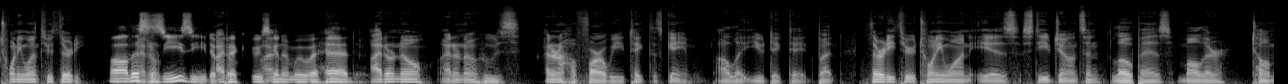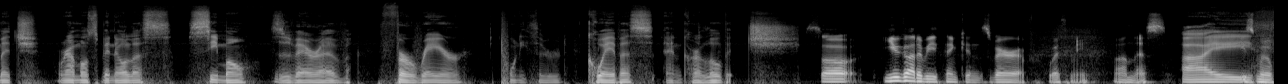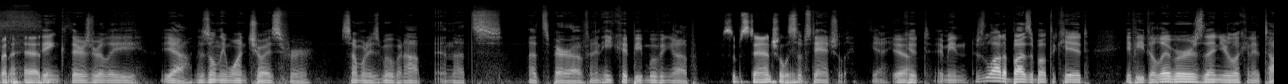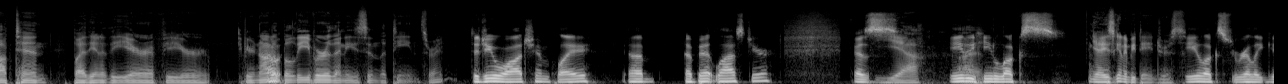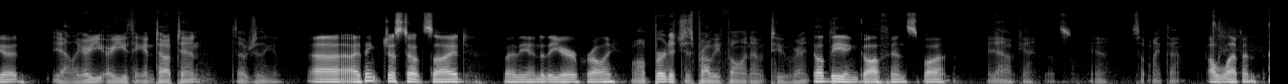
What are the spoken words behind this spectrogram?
21 through 30. Oh, this is easy to I pick who's going to move ahead. I don't know. I don't know who's. I don't know how far we take this game. I'll let you dictate. But 30 through 21 is Steve Johnson, Lopez, Muller, Tomic, Ramos Vinolas, Simon, Zverev, Ferrer, 23rd, Cuevas, and Karlovic. So you got to be thinking Zverev with me on this. I He's moving ahead. think there's really yeah, there's only one choice for someone who's moving up, and that's that's Zverev, and he could be moving up substantially. substantially. Yeah, he Yeah. could. I mean, there's a lot of buzz about the kid. If he delivers, then you're looking at top ten by the end of the year. If you're if you're not I a believer, then he's in the teens, right? Did you watch him play uh, a bit last year? Because Yeah, he I- he looks yeah, he's gonna be dangerous. he looks really good. Yeah, like are you are you thinking top ten? Is that what you're thinking? Uh, I think just outside by the end of the year, probably Well, Berdych is probably falling out too, right? he'll be in Goffin's spot. Yeah, okay, That's yeah, something like that. eleven.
